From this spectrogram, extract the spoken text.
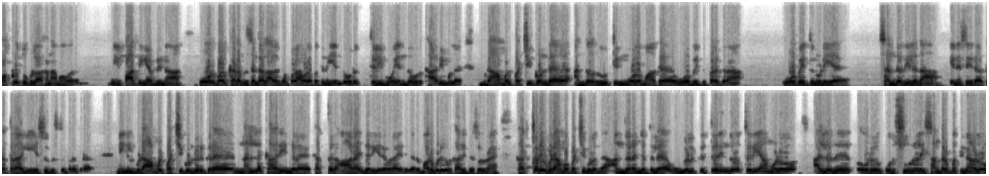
பக்குவத்துக்குள்ளாக நாம வரணும். நீங்க பாத்தீங்க அப்படின்னா ஓர்பால் கடந்து சென்றால் அதுக்கப்புறம் அவளை பத்தின எந்த ஒரு தெளிவும் எந்த ஒரு காரியமும் இல்ல. விடாமல் பற்றி கொண்ட அந்த ரூத்தின் மூலமாக ஓபைத்து பிறக்கிறான். ஓபைத்தினுடைய சந்ததியில தான் என்ன செய்யறார் கத்தராகி இயேசு கிறிஸ்து பிறக்கிறார். நீங்கள் விடாமல் பற்றி கொண்டிருக்கிற நல்ல காரியங்களை கர்த்தர் ஆராய்ந்து அறிகிறவரா இருக்காரு. மறுபடியும் ஒரு காரியத்தை சொல்றேன். கர்த்தரை விடாம பற்றி கொள்ளுங்க. அந்த ரங்கத்துல உங்களுக்கு தெரிந்தோ தெரியாமலோ அல்லது ஒரு ஒரு சூழ்நிலை சந்தர்ப்பத்தினாலோ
